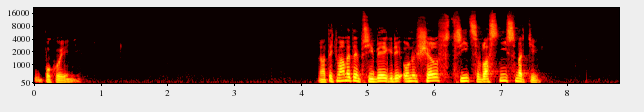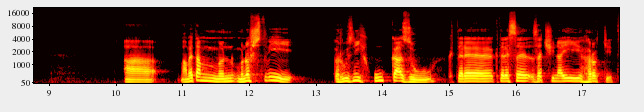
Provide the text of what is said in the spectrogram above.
upokojeni. No a teď máme ten příběh, kdy on šel vstříc vlastní smrti. A máme tam množství různých úkazů, které, které se začínají hrotit.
